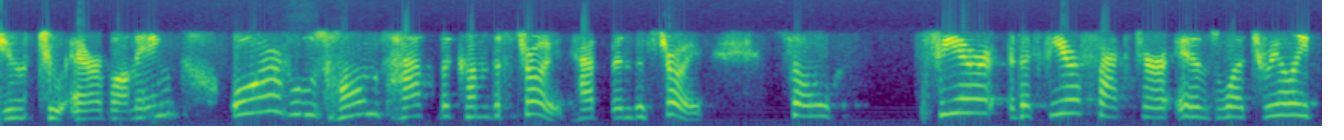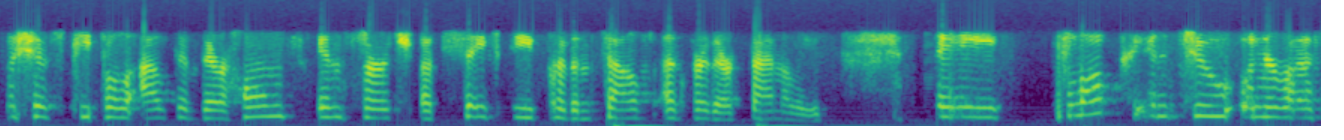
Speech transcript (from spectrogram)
due to air bombing or whose homes have become destroyed, have been destroyed. So fear, the fear factor is what really pushes people out of their homes in search of safety for themselves and for their families. They flock into UNRWA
